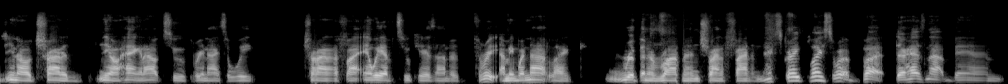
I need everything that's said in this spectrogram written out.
you know, trying to, you know, hanging out two, three nights a week, trying to find, and we have two kids under three. I mean, we're not like ripping and running, trying to find the next great place, but there has not been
